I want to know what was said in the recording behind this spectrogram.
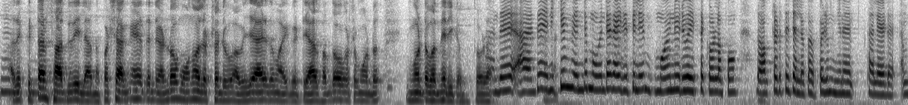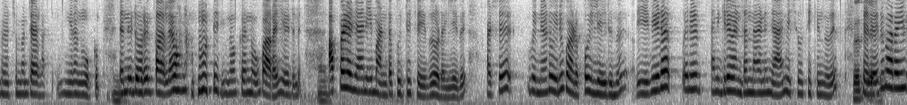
അത് കിട്ടാൻ സാധ്യതയില്ലാന്ന്. പക്ഷെ അങ്ങേയത്തിന് രണ്ടോ മൂന്നോ ലക്ഷം രൂപ വിചാരിതമായി കിട്ടി ആ സന്തോഷം കൊണ്ട് ഇങ്ങോട്ട് വന്നിരിക്കുന്നു തൊഴിൽ അതെ അതെ എനിക്കും എന്റെ മോന്റെ കാര്യത്തിൽ മോൻ ഒരു വയസ്സൊക്കെ ഉള്ളപ്പോൾ ഡോക്ടറെ അടുത്ത് ചിലപ്പോൾ എപ്പോഴും ഇങ്ങനെ തലയുടെ മെഷർമെന്റ് ഇങ്ങനെ നോക്കും. എന്നിട്ട് പറയും തല വളർന്നുകൊണ്ടിരുന്നൊക്കെ എന്ന് പറയുമായിരുന്നു അപ്പോഴേ ഞാൻ ഈ മണ്ടപ്പുറ്റ് ചെയ്തു തുടങ്ങിയത്. പക്ഷേ പിന്നീട് ഒരു കുഴപ്പമില്ലായിരുന്നു. ദേവിയുടെ ഒരു അനുഗ്രഹം ഉണ്ടെന്നാണ് ഞാൻ വിശ്വസിക്കുന്നത്. ചിലർ പറയും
